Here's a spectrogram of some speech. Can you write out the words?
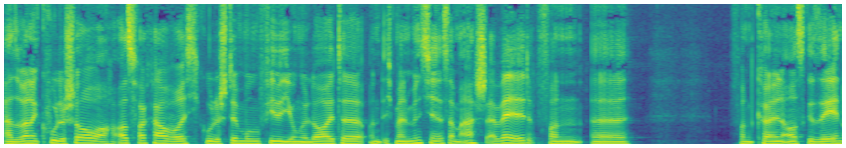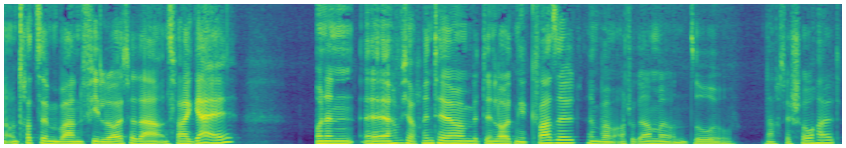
Also war eine coole Show, war auch Ausverkauf, war richtig coole Stimmung, viele junge Leute und ich meine, München ist am Arsch der Welt von, äh, von Köln aus gesehen und trotzdem waren viele Leute da und es war geil. Und dann äh, habe ich auch hinterher mal mit den Leuten gequasselt, dann beim Autogramme und so nach der Show halt.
